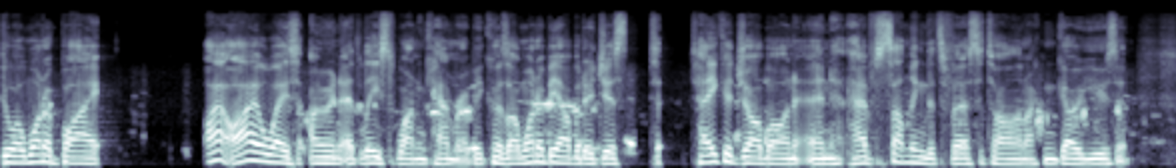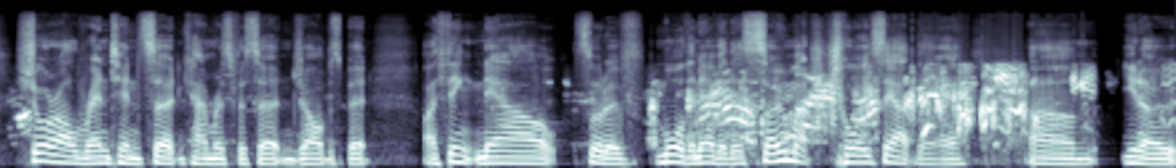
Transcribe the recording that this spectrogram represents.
do I want to buy? I, I always own at least one camera because I want to be able to just t- take a job on and have something that's versatile and I can go use it. Sure, I'll rent in certain cameras for certain jobs, but I think now, sort of more than ever, there's so much choice out there. Um, you know,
